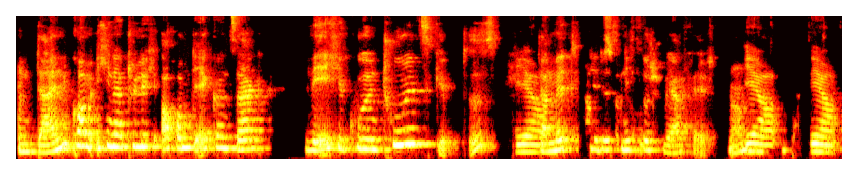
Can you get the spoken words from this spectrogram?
Und dann komme ich natürlich auch um die Ecke und sage, welche coolen Tools gibt es, ja, damit dir das nicht so schwer fällt. Ne? Ja, ja.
